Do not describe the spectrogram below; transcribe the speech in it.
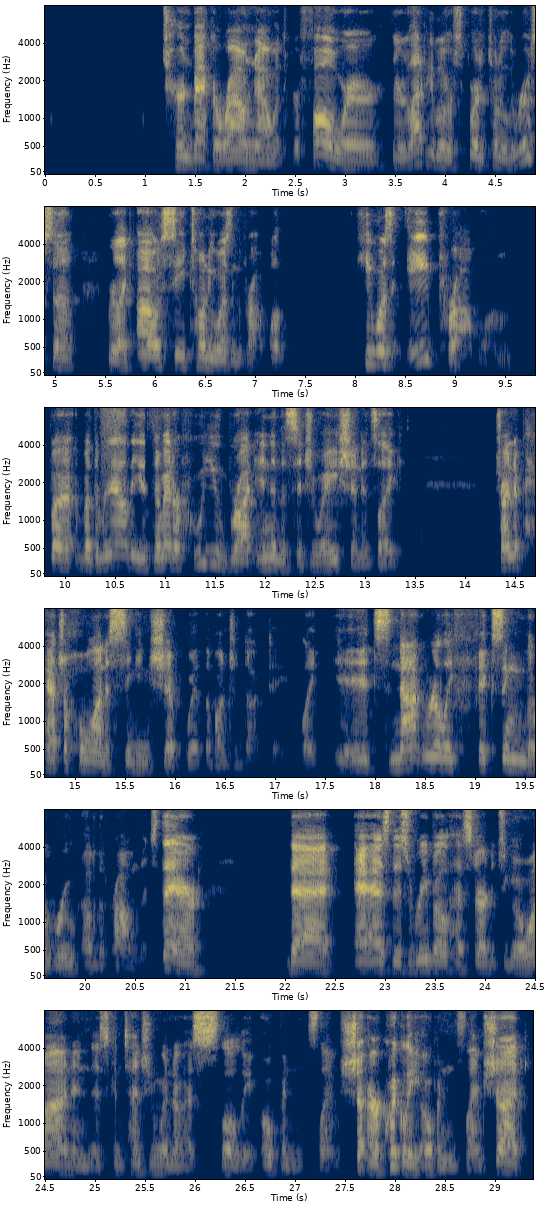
turn back around now with Grifol, where there are a lot of people who are supporting Tony La Russa who are like, oh, see, Tony wasn't the problem. Well, he was a problem but but the reality is, no matter who you brought into the situation, it's like trying to patch a hole on a sinking ship with a bunch of duct tape. Like it's not really fixing the root of the problem that's there. That as this rebuild has started to go on and this contention window has slowly opened, slammed shut, or quickly opened and slammed shut,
